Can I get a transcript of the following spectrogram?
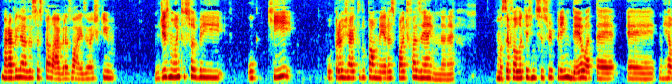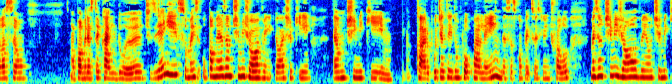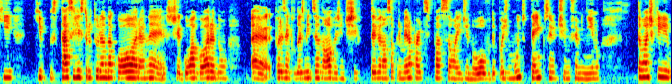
Maravilhosas essas palavras, Lais. Eu acho que diz muito sobre o que o projeto do Palmeiras pode fazer ainda, né? Você falou que a gente se surpreendeu até é, em relação ao Palmeiras ter caído antes, e é isso, mas o Palmeiras é um time jovem. Eu acho que é um time que, claro, podia ter ido um pouco além dessas competições que a gente falou, mas é um time jovem, é um time que, que está se reestruturando agora, né? Chegou agora do. É, por exemplo, 2019 a gente teve a nossa primeira participação aí de novo, depois de muito tempo sem o time feminino. Então acho que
